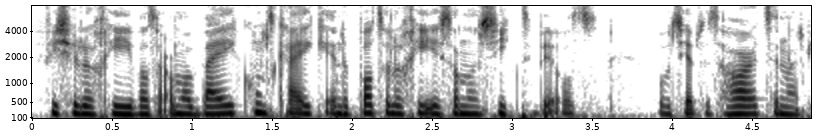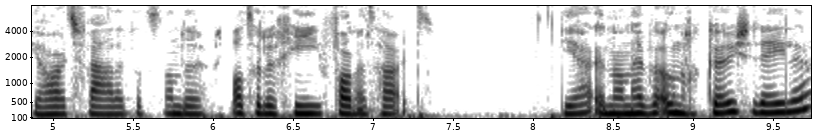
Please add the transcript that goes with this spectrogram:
Fysiologie, wat er allemaal bij komt kijken. En de pathologie is dan een ziektebeeld. Bijvoorbeeld je hebt het hart en dan heb je hartfalen. Dat is dan de pathologie van het hart. Ja, en dan hebben we ook nog keuzedelen.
